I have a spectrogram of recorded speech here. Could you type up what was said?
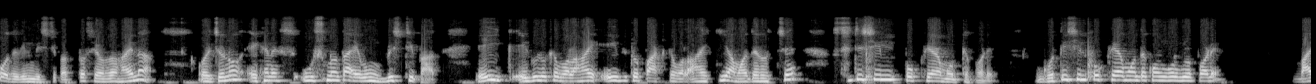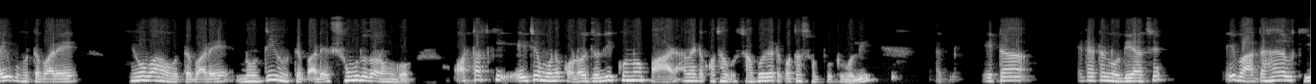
প্রতিদিন বৃষ্টিপাত তো সেভাবে হয় না। ওই জন্য এখানে উষ্ণতা এবং বৃষ্টিপাত, এই, এগুলোকে বলা হয়, এই দুটো পার্টকে বলা হয় কি? আমাদের হচ্ছে স্থিতিশীল প্রক্রিয়ার মধ্যে পড়ে। গতিশীল প্রক্রিয়ার মধ্যে কোন কোনগুলো পড়ে? বায়ু হতে পারে হিমবাহ হতে পারে, নদী হতে পারে, সমুদ্র তরঙ্গ। অর্থাৎ কি এই যে মনে করো, যদি কোনো পার আমি একটা কথা সাপোজ একটা কথা সম্পর্কে বলি। এটা এটা একটা নদী আছে। এবার দেখা গেল কি,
